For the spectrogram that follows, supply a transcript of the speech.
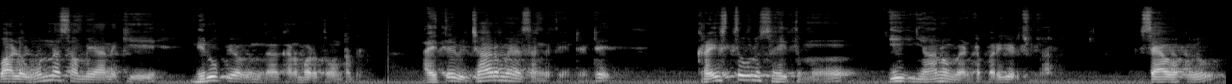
వాళ్ళు ఉన్న సమయానికి నిరుపయోగంగా కనబడుతూ ఉంటుంది. అయితే విచారమైన సంగతి ఏంటంటే క్రైస్తవులు సైతము ఈ జ్ఞానం వెంట పరిగెడుచున్నారు. సేవకులు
